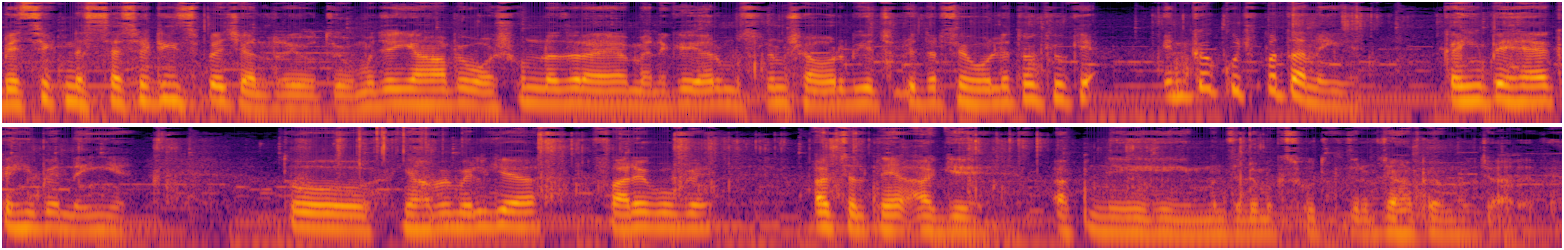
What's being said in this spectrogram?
बेसिक नेसेसिटीज़ पे चल रहे होते हो। मुझे यहाँ पे वॉशरूम नज़र आया, मैंने कहा, यार, मुस्लिम शावर भी अच्छी इधर से हो लेता हूँ क्योंकि इनका कुछ पता नहीं है। कहीं पे है, कहीं पे नहीं है। तो यहाँ पे मिल गया, फारग हो गए। अब चलते हैं आगे। अपनी मंजिल मकसूद की तरफ़ जहाँ पे हम लोग जा रहे थे।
